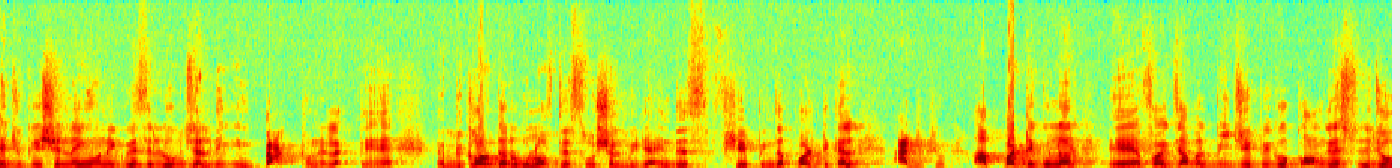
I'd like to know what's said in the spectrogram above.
एजुकेशन नहीं होने की वजह से लोग जल्दी इंपैक्ट होने लगते हैं because of the role of this social media in this shaping the political attitude आप पर्टिकुलर फॉर एग्ज़ाम्पल बीजेपी को कांग्रेस जो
